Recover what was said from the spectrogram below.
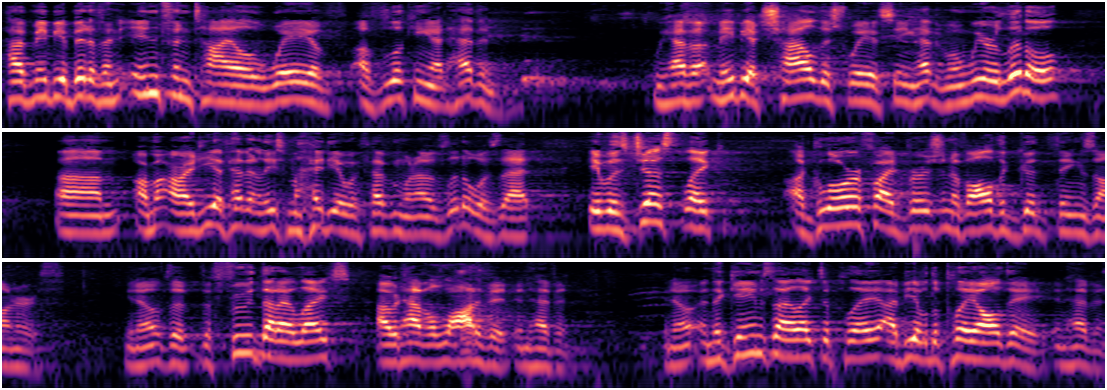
have maybe a bit of an infantile way of, of looking at heaven. We have a, maybe a childish way of seeing heaven. When we were little, um, our, our idea of heaven, at least my idea of heaven when I was little, was that it was just like a glorified version of all the good things on earth. You know, the, the food that I liked, I would have a lot of it in heaven. You know, and the games that I like to play, I'd be able to play all day in heaven.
